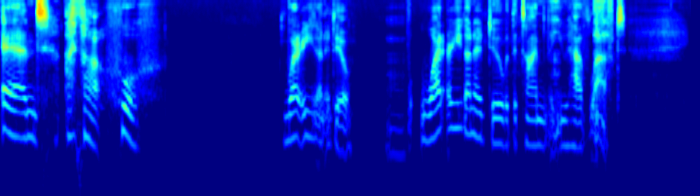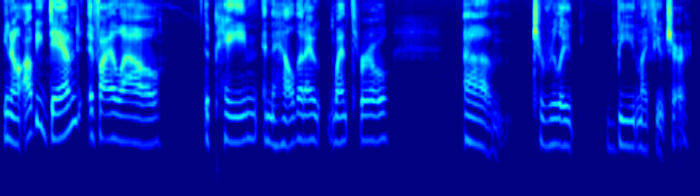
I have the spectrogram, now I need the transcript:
and i thought whew what are you going to do? What are you going to do with the time that you have left? You know, I'll be damned if I allow the pain and the hell that I went through um, to really be my future.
